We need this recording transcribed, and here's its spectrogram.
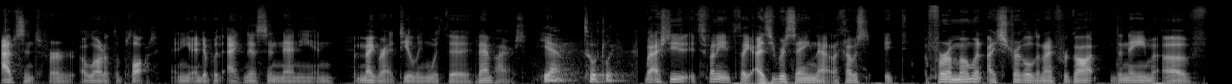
absent for a lot of the plot, and you end up with Agnes and Nanny and Magrat dealing with the vampires. Yeah, totally. But actually, it's funny. It's like as you were saying that, like I was, it for a moment I struggled and I forgot the name of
